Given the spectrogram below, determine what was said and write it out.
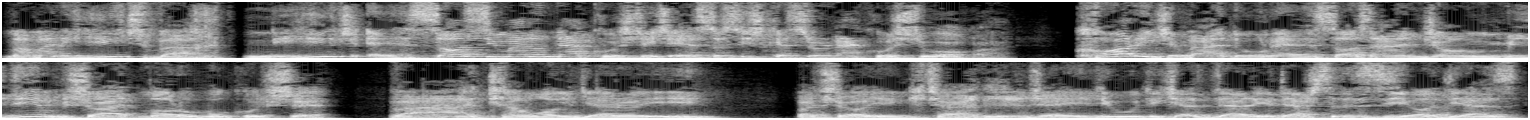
و من هیچ وقت هیچ احساسی منو نکشته هیچ احساسی هیچ کسی رو نکشته واقعا. کاری که بعد اون احساس انجام میدیم شاید ما رو بکشه. و کمالگرایی بچه یک تحقیق جدیدی بودی که از دریه درصد زیادی از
